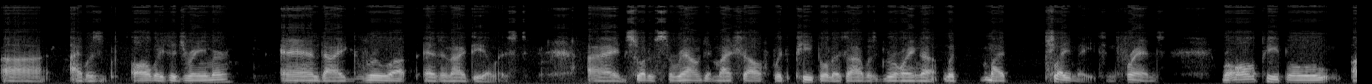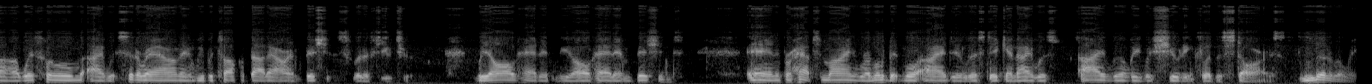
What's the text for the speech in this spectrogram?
Uh, I was always a dreamer and I grew up as an idealist. I sort of surrounded myself with people as I was growing up, with my playmates and friends were all people uh, with whom I would sit around and we would talk about our ambitions for the future. We all had it. We all had ambitions, and perhaps mine were a little bit more idealistic. And I was, I really was shooting for the stars, literally,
